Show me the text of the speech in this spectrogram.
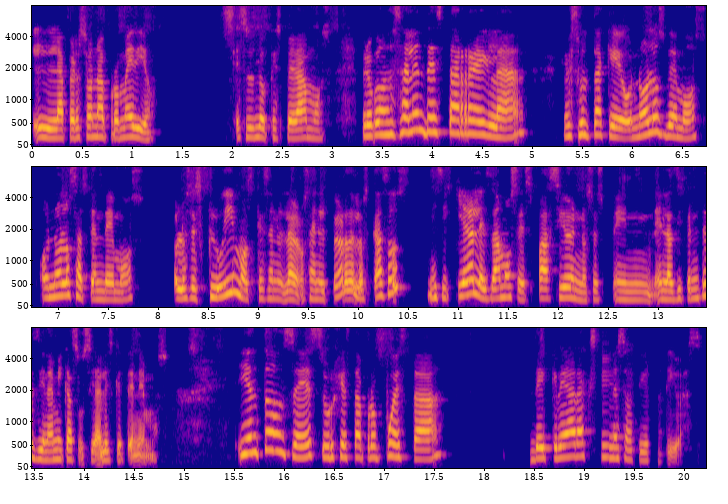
la, persona promedio. Eso es lo que esperamos. Pero cuando salen de esta regla, resulta que o no los vemos, o no los atendemos, o los excluimos, que es en, el, peor de los casos, ni siquiera les damos espacio en las diferentes dinámicas sociales que tenemos. Y entonces surge esta propuesta de crear acciones afirmativas.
